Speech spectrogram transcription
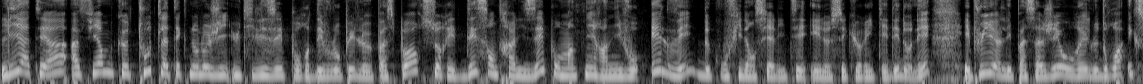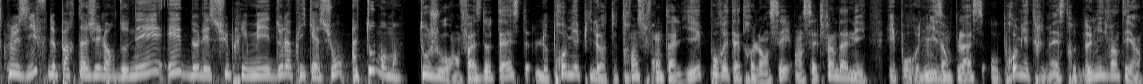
l'IATA affirme que toute la technologie utilisée pour développer le passeport serait décentralisée pour maintenir un niveau élevé de confidentialité et de sécurité des données. Et puis, les passagers auraient le droit exclusif de partager leurs données et de les supprimer de l'application à tout moment. Toujours en phase de test, le premier pilote transfrontalier pourrait être lancé en cette fin d'année et pour une mise en place au premier trimestre 2021.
